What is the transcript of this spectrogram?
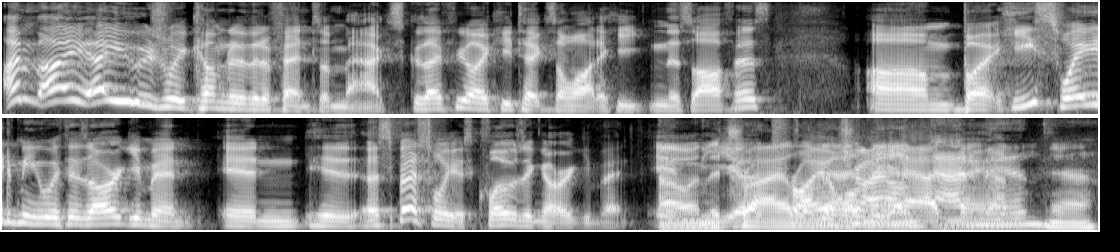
I'm I, I usually come to the defense of Max because I feel like he takes a lot of heat in this office. Um, but he swayed me with his argument in his, especially his closing argument. In Oh, in the uh, trial of trial the of Trial of ad Ad man. Man.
